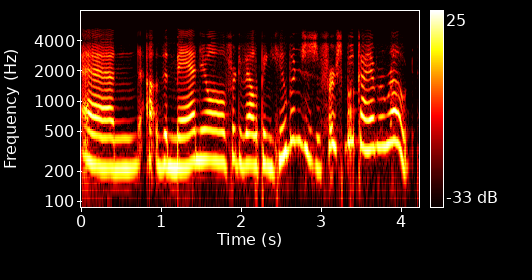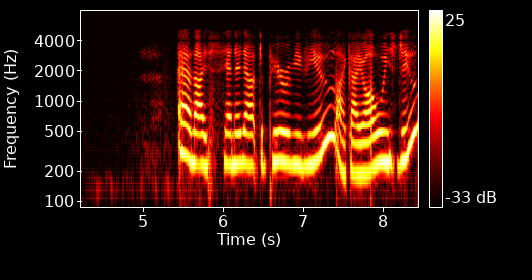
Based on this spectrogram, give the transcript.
And uh, the manual for developing humans is the first book I ever wrote. And I sent it out to peer review like I always do.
